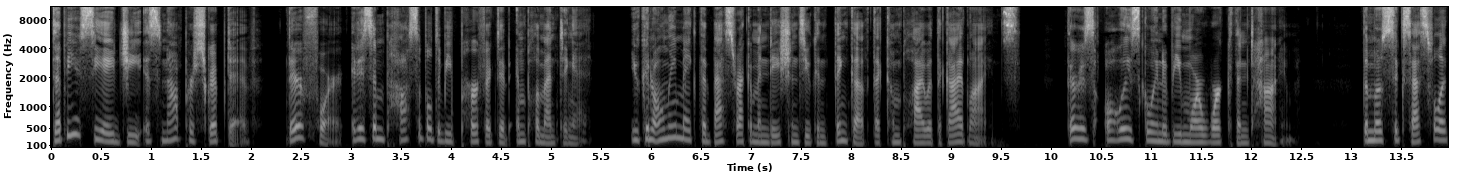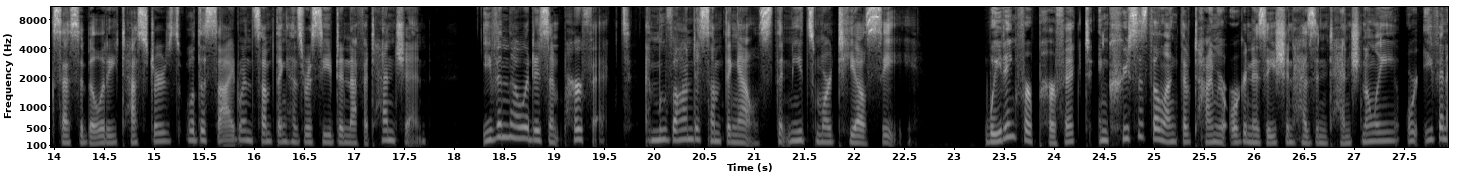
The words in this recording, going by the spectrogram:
WCAG is not prescriptive, therefore, it is impossible to be perfect at implementing it. You can only make the best recommendations you can think of that comply with the guidelines. There is always going to be more work than time. The most successful accessibility testers will decide when something has received enough attention, even though it isn't perfect, and move on to something else that needs more TLC. Waiting for perfect increases the length of time your organization has intentionally or even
